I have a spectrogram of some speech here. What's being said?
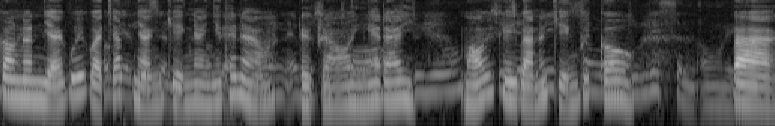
Con nên giải quyết và chấp nhận chuyện này như thế nào? Được rồi, nghe đây. Mỗi khi bà nói chuyện với cô, bà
